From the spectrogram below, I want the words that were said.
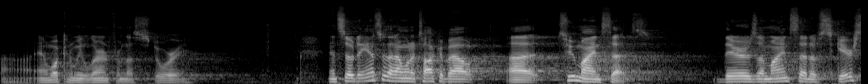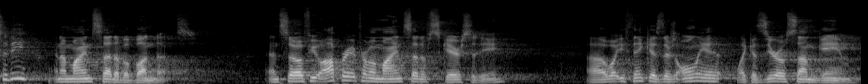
Uh, and what can we learn from this story? And so to answer that, I want to talk about uh, two mindsets. There's a mindset of scarcity and a mindset of abundance. And so if you operate from a mindset of scarcity, uh, what you think is there's only a, like a zero sum game.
